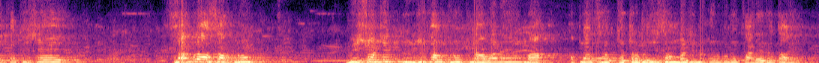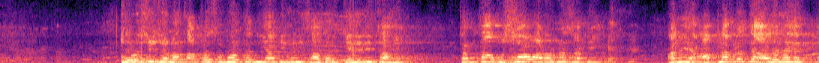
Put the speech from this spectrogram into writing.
एक अतिशय चांगला असा ग्रुप विश्वजित म्युझिकल ग्रुप नावाने मा आपल्या छत्रपती संभाजीनगरमध्ये कार्यरत आहे. थोडीशी झलक आपल्यासमोर त्यांनी या ठिकाणी सादर केलेलीच आहे. त्यांचा उत्साह वाढवण्यासाठी. आणि आपल्याकडे ते आलेले आहेत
